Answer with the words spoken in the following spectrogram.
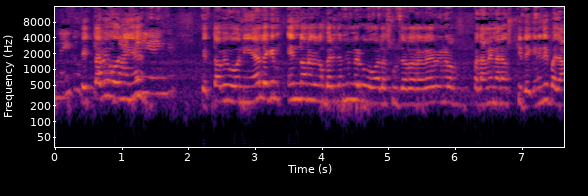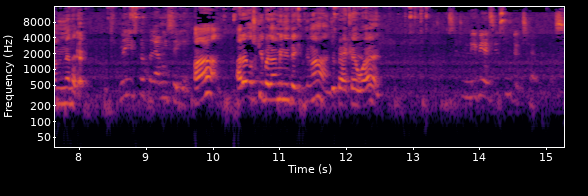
नहीं तो इतना भी वो नहीं है। इतना भी वो नहीं है लेकिन इन दोनों के कंपैरिजन में मेरे को वो वाला सूट ज़्यादा लग रहा है लेकिन पजामी मैंने उसकी देखी नहीं थी पजामी मैंने नहीं इसका पजामी सही है। हाँ? अरे उसकी पजामी नहीं देखी थी ना जो पैक हुआ है। चुन्नी भी ऐसे सूट अच्छा है बस।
